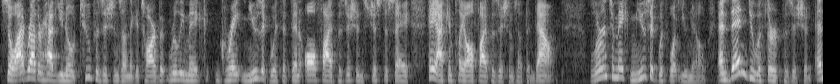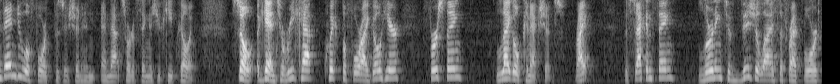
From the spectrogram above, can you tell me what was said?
So I'd rather have you know two positions on the guitar, but really make great music with it than all five positions just to say, hey, I can play all five positions up and down. Learn to make music with what you know, and then do a third position, and then do a fourth position, and, and that sort of thing as you keep going. So, again, to recap quick before I go here first thing, Lego connections, right? The second thing, learning to visualize the fretboard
